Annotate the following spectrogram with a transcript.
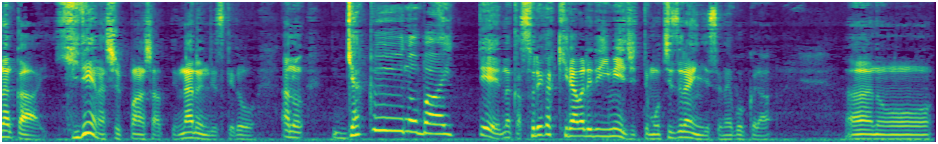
なんか、ひでえな出版社ってなるんですけど、あの、逆の場合って、なんかそれが嫌われるイメージって持ちづらいんですよね、僕ら。あの、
